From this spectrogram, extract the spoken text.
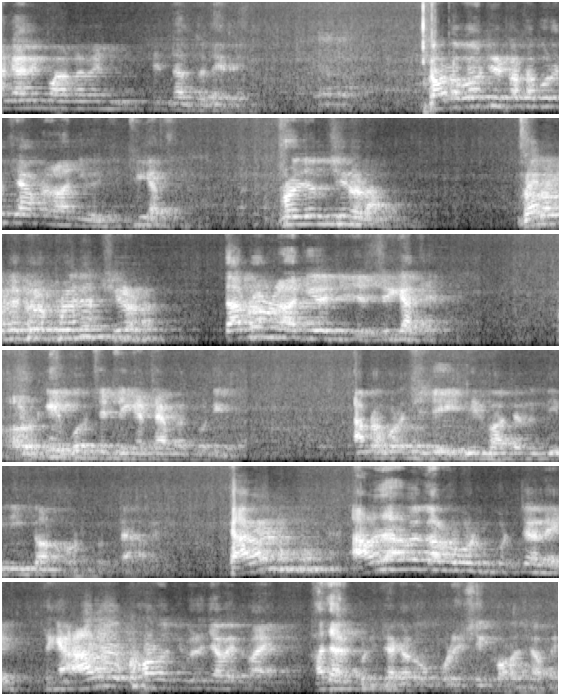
আগামী পার্লামেন্ট সিদ্ধান্ত নেবে। গণভোটের কথা বলেছি, আমরা রাজি হয়েছি, ঠিক আছে। প্রয়োজন ছিল না। গণভোটের কোনো প্রয়োজন ছিল না। তারপর আমরা রাজি হয়েছি যে ঠিক আছে। অনেকেই বলছে, ঠিক আছে, আমরা করি। আমরা বলেছি যে নির্বাচনের দিনই গণভোট করতে হবে। কারণ আলাদাভাবে গণভোট করতে হলে থেকে আরও খরচ বেড়ে যাবে প্রায় হাজার কোটি টাকার উপরে সেই খরচ হবে।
